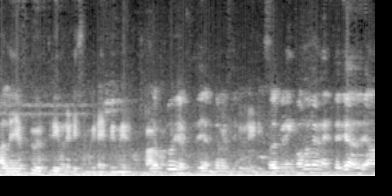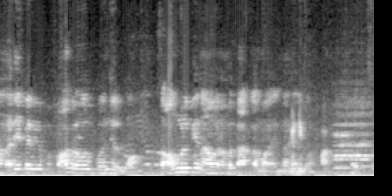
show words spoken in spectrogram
அதில் F two F three varieties நம்ம கிட்ட எப்பயுமே இருக்கும். Stock. F2, F3 அந்த மாதிரி Varieties. So, இப்ப நீங்க சொன்னது எனக்கு தெரியாது. ஆனா நிறைய பேருக்கு இப்ப பாக்குறவங்களுக்கு புரிஞ்சிருக்கும். ஸோ அவங்களுக்கே நான் நம்ம காட்டலாமா என்ன கண்டிப்பாக பார்க்கலாம்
